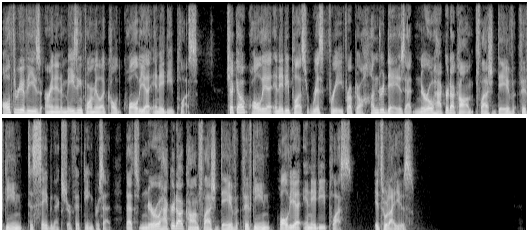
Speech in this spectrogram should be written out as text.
All three of these are in an amazing formula called Qualia NAD Plus. Check out Qualia NAD Plus risk-free for up to 100 days at neurohacker.com slash Dave15 to save an extra 15%. That's neurohacker.com slash Dave15, Qualia NAD Plus. It's what I use.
